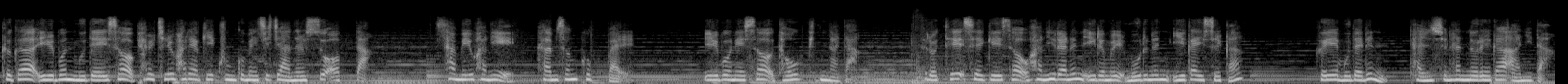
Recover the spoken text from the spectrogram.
그가 일본 무대에서 펼칠 활약이 궁금해지지 않을 수 없다. 3위 환희, 감성 폭발. 일본에서 더욱 빛나다. 트로트 세계에서 환희라는 이름을 모르는 이가 있을까? 그의 무대는 단순한 노래가 아니다.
